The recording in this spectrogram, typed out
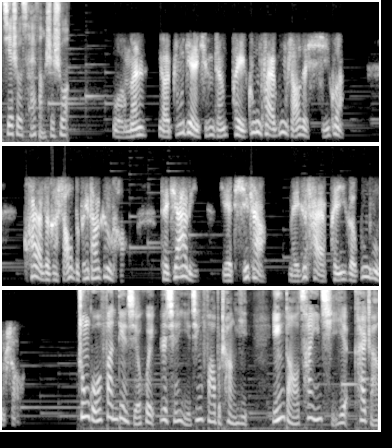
接受采访时说。我们要逐渐形成配公筷公勺的习惯，筷子和勺子配套更好。在家里也提倡每个菜配一个公共勺。中国饭店协会日前已经发布倡议，引导餐饮企业开展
